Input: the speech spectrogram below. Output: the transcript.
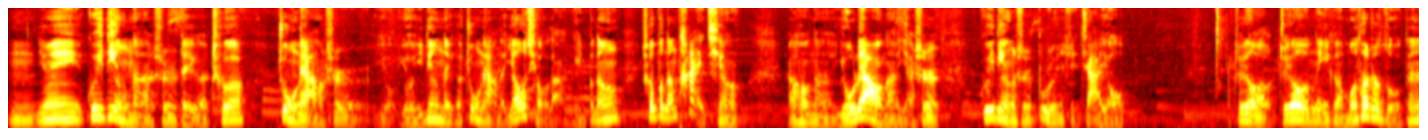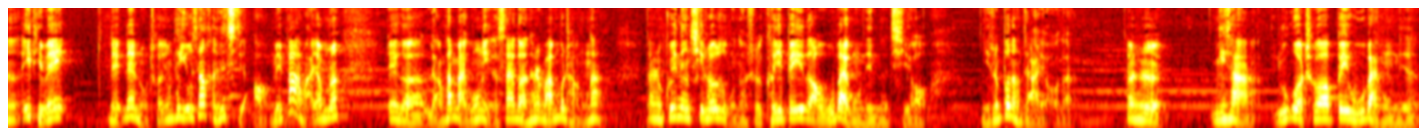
嗯，因为规定呢是这个车重量是有有一定那个重量的要求的，你不能车不能太轻，然后呢，油料呢也是。规定是不允许加油，只有只有那个摩托车组跟 ATV 那那种车，因为它油箱很小，没办法，要不然这个两三百公里的赛段它是完不成的。但是规定汽车组呢是可以背到五百公斤的汽油，你是不能加油的。但是你想，如果车背五百公斤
